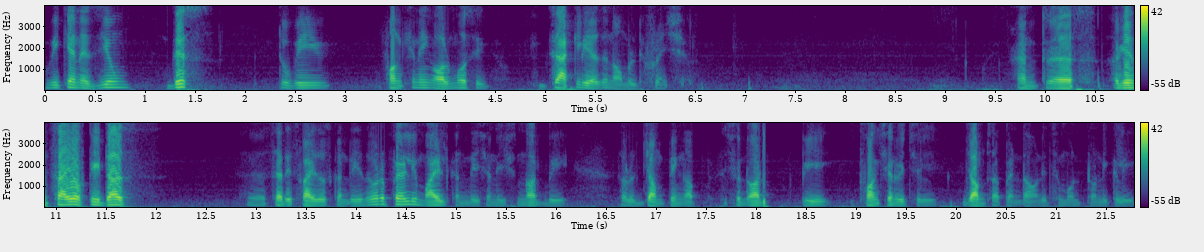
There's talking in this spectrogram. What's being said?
we can assume this to be functioning almost exactly as a normal differential. And uh, again psi of t does uh, satisfy those conditions, they are a fairly mild condition, it should not be sort of jumping up, it should not be function which will jumps up and down, it is a monotonically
